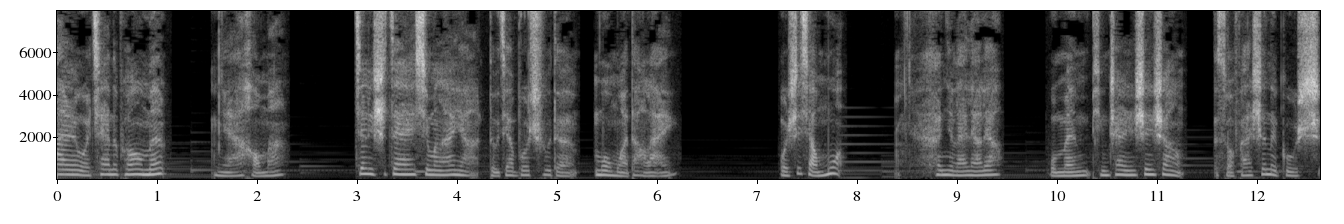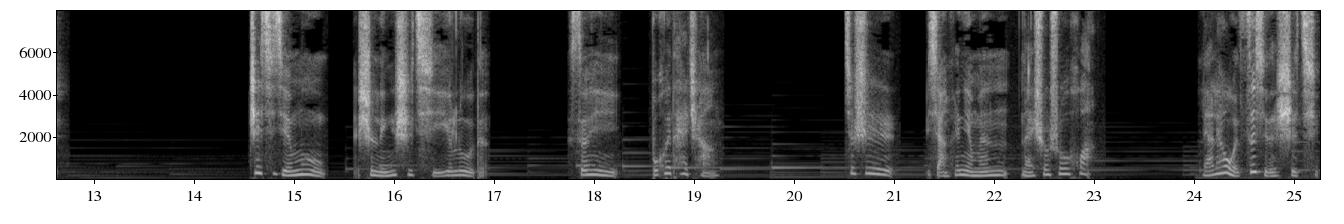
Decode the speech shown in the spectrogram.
嗨，我亲爱的朋友们，你还好吗？这里是在喜马拉雅独家播出的《默默到来》，我是小莫，和你来聊聊我们平常人身上所发生的故事。这期节目是临时起意录的，所以不会太长，就是想和你们来说说话，聊聊我自己的事情。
